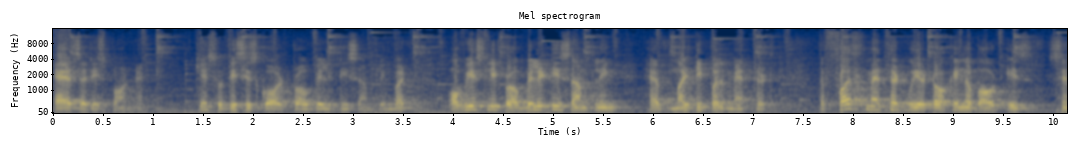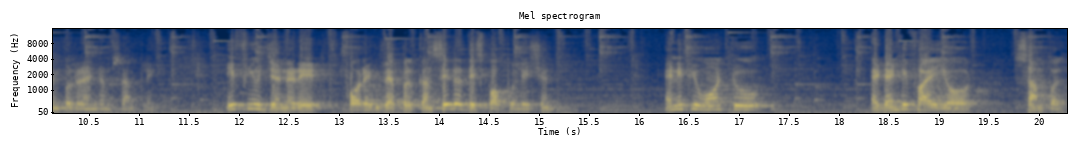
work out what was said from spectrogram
as a respondent. Okay, so this is called probability sampling. But obviously, probability sampling have multiple methods the first method we are talking about is simple random sampling. If you generate, for example, consider this population and if you want to identify your sample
